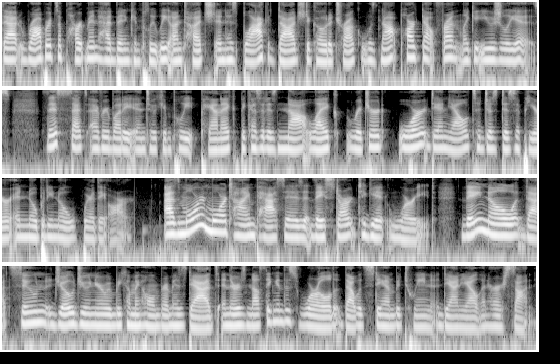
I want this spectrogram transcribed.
that Robert's apartment had been completely untouched and his black Dodge Dakota truck was not parked out front like it usually is. This sets everybody into a complete panic because it is not like Richard or Danielle to just disappear and nobody know where they are. As more and more time passes, they start to get worried. They know that soon Joe Jr. would be coming home from his dad's, and there's nothing in this world that would stand between Danielle and her son.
